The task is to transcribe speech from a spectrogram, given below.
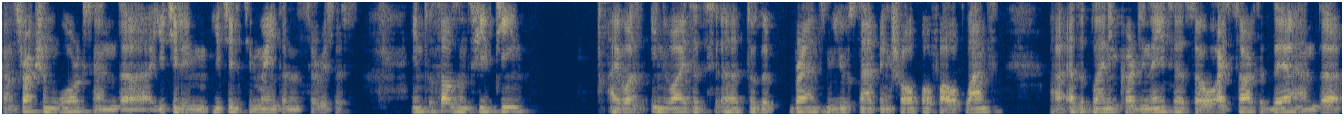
construction works and uh, utility utility maintenance services. In 2015, I was invited uh, to the brand new stamping shop of our plant uh, as a planning coordinator. So I started there, and uh,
